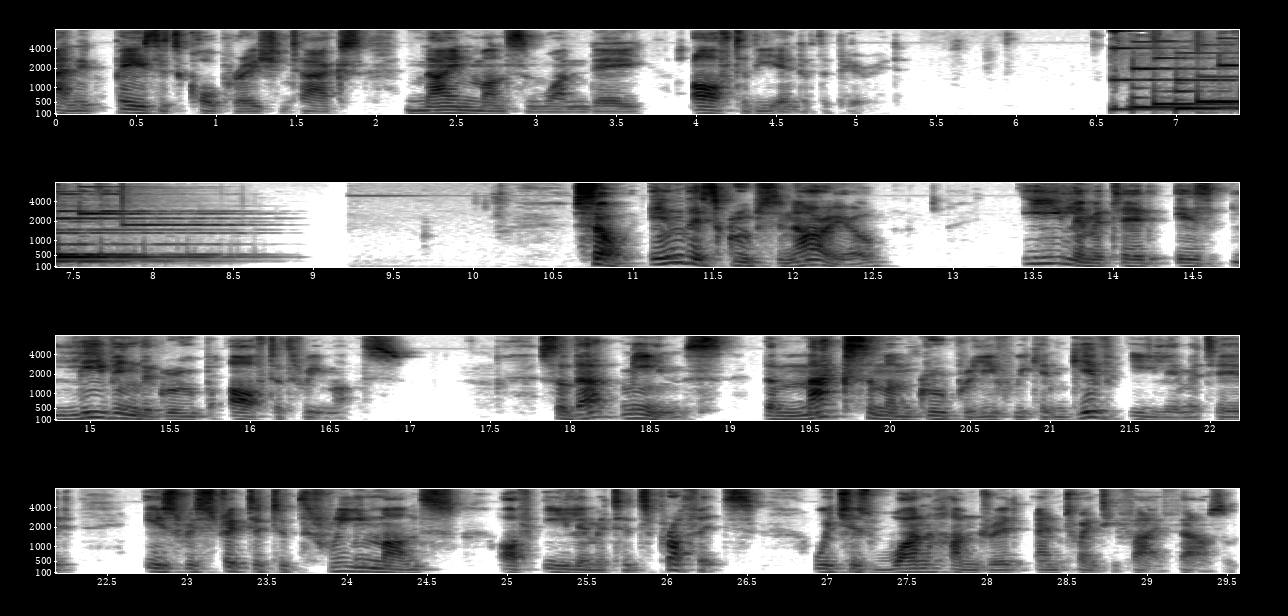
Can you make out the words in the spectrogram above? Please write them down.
and it pays its corporation tax nine months and one day after the end of the period. So in this group scenario, E Limited is leaving the group after three months. So that means the maximum group relief we can give E Limited is restricted to three months of E Limited's profits, which is 125,000.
